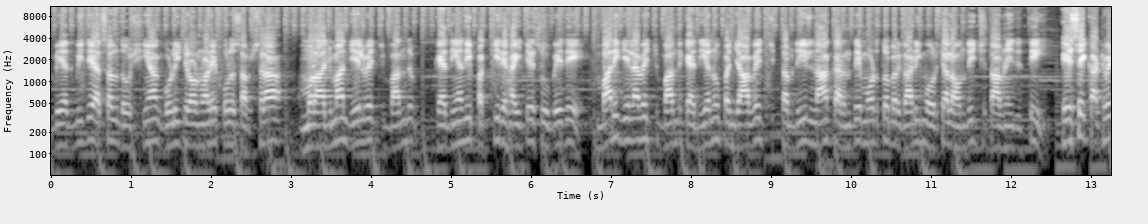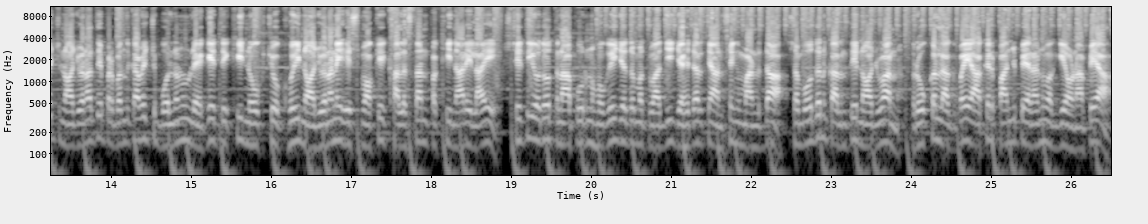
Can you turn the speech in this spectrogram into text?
ਬੇਅਦਬੀ ਦੇ ਅਸਲ ਦੋਸ਼ੀਆਂ, ਗੋਲੀ ਚਲਾਉਣ ਵਾਲੇ ਪੁਲਿਸ ਅਫਸਰਾਂ, ਮੁਲਾਜ਼ਮਾਂ ਜੇਲ੍ਹ ਵਿੱਚ ਬੰਦ ਕੈਦੀਆਂ ਦੀ ਪੱਕੀ ਰਿਹਾਈ ਤੇ ਸੂਬੇ ਦੇ ਬਾਹਰੀ ਜੇਲ੍ਹਾਂ ਵਿੱਚ ਬੰਦ ਕੈਦੀਆਂ ਨੂੰ ਪੰਜਾਬ ਵਿੱਚ ਤਬਦੀਲ ਨਾ ਕਰਨ ਤੇ ਮੁੜ ਤੋਂ ਬਰਗਾੜੀ ਮੋਰਚਾ ਲਾਉਣ ਦੀ ਚੇਤਾਵਨੀ ਦਿੱਤੀ। ਇਸੇ ਇਕੱਠ ਵਿੱਚ ਨੌਜਵਾਨਾਂ ਤੇ ਪ੍ਰਬੰਧਕਾਂ ਵਿੱਚ ਬੋਲਣ ਨੂੰ ਲੈ ਕੇ ਤਿੱਖੀ ਨੋਕ-ਝੋਕ ਹੋਈ। ਨੌਜਵਾਨਾਂ ਨੇ ਇਸ ਮੌਕੇ ਖਾਲਿਸਤਾਨ ਪੱਖੀ ਨਾਰੇ ਲਾਏ। ਸਥਿਤੀ ਉਦੋਂ ਤਣਾਅਪੂਰਨ ਹੋ ਗਈ ਜਦੋਂ ਮਤਵਾਜੀ ਜਹੇਦਾਰ ਧਿਆਨ ਸਿੰਘ ਮੰਡ ਦਾ ਸੰਬੋਧਨ ਕਰਨ ਤੇ ਨੌਜਵਾਨ ਰੋਕਣ ਲੱਗ ਪਏ। ਆਖਿਰ ਪੰਜ ਪਿਆਰਿਆਂ ਨੂੰ ਅੱਗੇ ਆਉਣਾ ਪਿਆ।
